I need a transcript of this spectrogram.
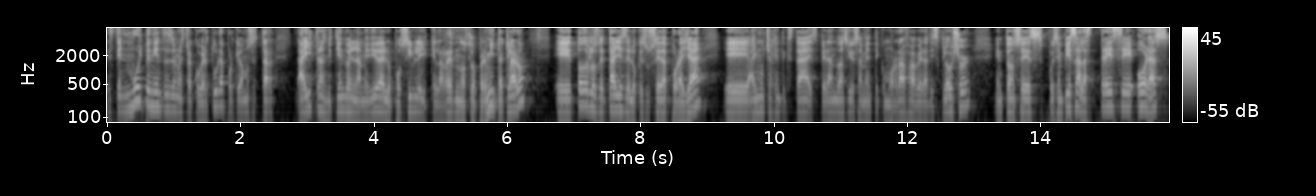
Estén muy pendientes de nuestra cobertura porque vamos a estar ahí transmitiendo en la medida de lo posible y que la red nos lo permita, claro eh, todos los detalles de lo que suceda por allá. Eh, hay mucha gente que está esperando ansiosamente como Rafa a ver a Disclosure. Entonces, pues empieza a las 13 horas.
